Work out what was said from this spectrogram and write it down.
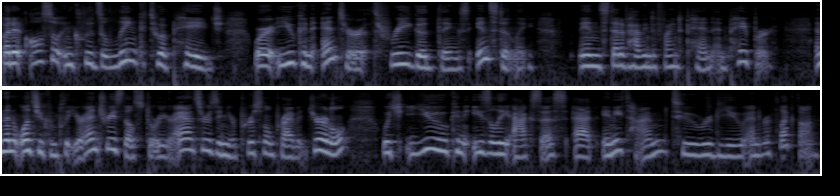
but it also includes a link to a page where you can enter three good things instantly instead of having to find pen and paper. And then once you complete your entries, they'll store your answers in your personal private journal, which you can easily access at any time to review and reflect on.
